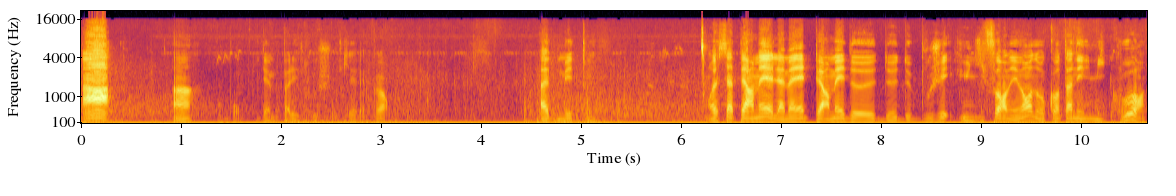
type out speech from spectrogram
A. Hein Bon, il aime pas les touches, ok, d'accord. Admettons. Ouais, ça permet, la manette permet de, de- de bouger uniformément. Donc quand un ennemi court,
